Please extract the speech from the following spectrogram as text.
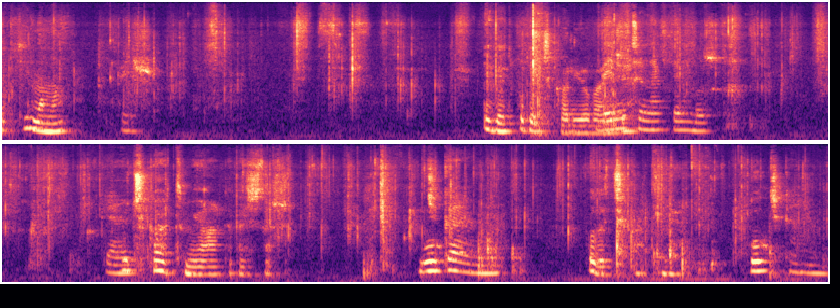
Bakayım ona. Hayır. Evet bu da çıkarıyor bence. Benim tırnaklarım bozuk. Bu Yani çıkartmıyor arkadaşlar. Bu, çıkarmıyor. bu da çıkartmıyor. Bu, Çıkarmıyor.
